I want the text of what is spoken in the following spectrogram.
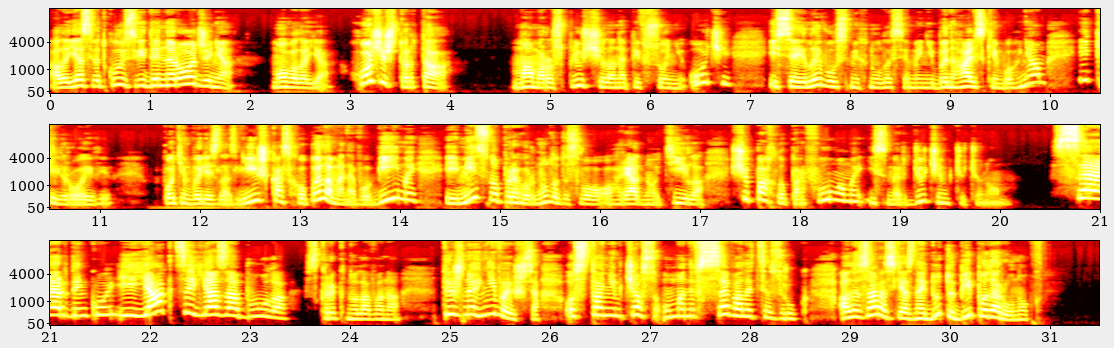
Але я святкую свій день народження, мовила я. Хочеш торта? Мама розплющила на півсонні очі і сяйливо усміхнулася мені бенгальським вогням і кільроєві. Потім вилізла з ліжка, схопила мене в обійми і міцно пригорнула до свого огрядного тіла, що пахло парфумами і смердючим тютюном. Серденько, і як це я забула? скрикнула вона. Ти ж не гнівишся. Останнім часом у мене все валиться з рук, але зараз я знайду тобі подарунок.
